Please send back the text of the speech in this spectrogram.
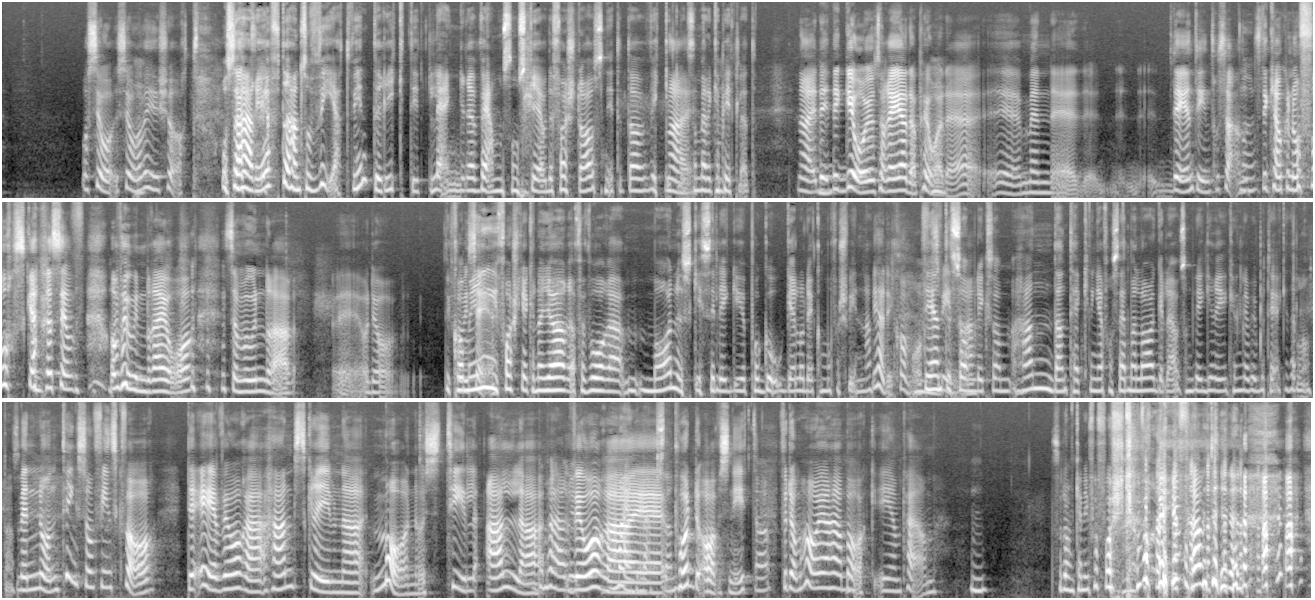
Och så, så har vi ju kört. Och så här i efterhand så vet vi inte riktigt längre vem som skrev det första avsnittet av Wiki, Nej. liksom, eller kapitlet. Nej, det, det går ju att ta reda på det, eh, men eh, det är inte intressant. Nej. Det är kanske någon forskare sen om hundra år som undrar. eh, Och då, Det kommer ingen forskare kunna göra för våra manusskisser ligger ju på Google och det kommer att försvinna. ja, det kommer att det är försvinna. inte som liksom handanteckningar från Selma Lagerlöf som ligger i Kungliga biblioteket eller någonstans. Men någonting som finns kvar, det är våra handskrivna manus till alla våra eh, poddavsnitt. Ja. För de har jag här bak i en pärm. Mm. Så de kan ni få forska på i framtiden.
